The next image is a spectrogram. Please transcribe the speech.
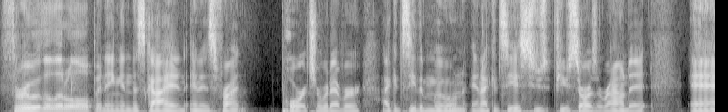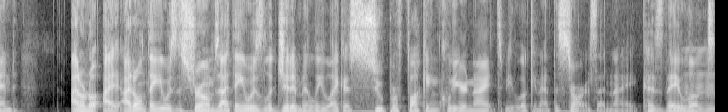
through the little opening in the sky in, in his front porch or whatever, I could see the moon and I could see a few stars around it. And I don't know. I, I don't think it was the shrooms. I think it was legitimately like a super fucking clear night to be looking at the stars that night because they looked.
